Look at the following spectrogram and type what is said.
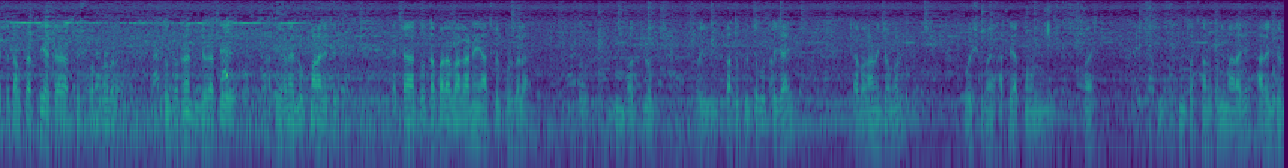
একটা কাল রাত্রি একটা রাত্রে সকাল ভোরবেলা দুটো ঘটনায় দু জায়গাতে হাতিহানায় লোক মারা গেছে একটা তোতাপাড়া বাগানে আজকে ভোরবেলা, তো ভদ্রলোক ওই প্রাতকৃত্য করতে যায় চা বাগানের জঙ্গলে। ওই সময় হাতি আক্রমণ হয়। ওখানে তৎক্ষণাৎ ওখানে মারা যায়। আরেকজন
